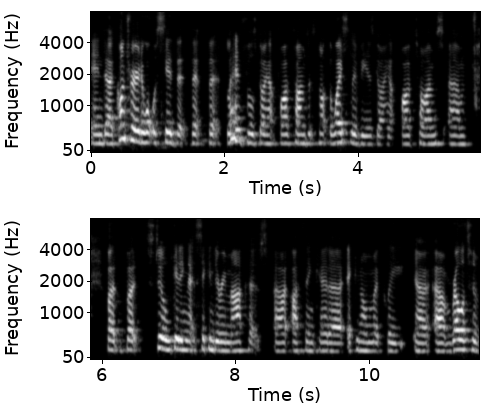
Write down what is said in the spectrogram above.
and uh, contrary to what was said that, that, that landfill is going up five times, it's not the waste levy is going up five times, um, but but still getting that secondary market, uh, I think at an economically uh, um, relative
